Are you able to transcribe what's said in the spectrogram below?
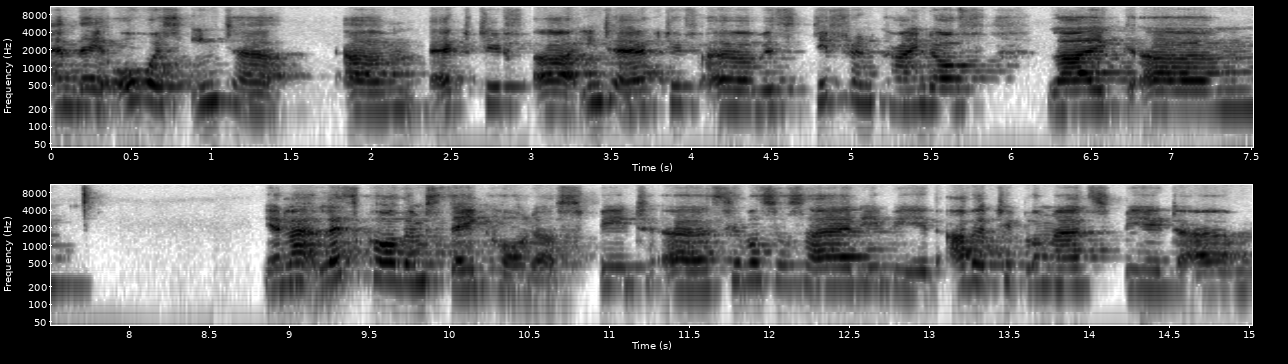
and they always inter um, active, uh, interactive uh, with different kind of like um, yeah, let's call them stakeholders, be it uh, civil society, be it other diplomats, be it um,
